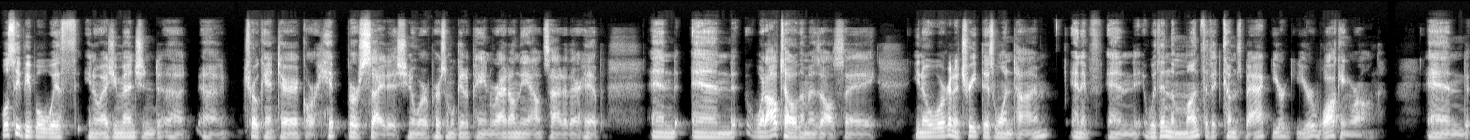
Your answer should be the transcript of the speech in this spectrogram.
we'll see people with, you know, as you mentioned, uh, uh, trochanteric or hip bursitis. You know, where a person will get a pain right on the outside of their hip and and what I'll tell them is I'll say, you know, we're going to treat this one time, and if and within the month if it comes back, you're you're walking wrong, and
